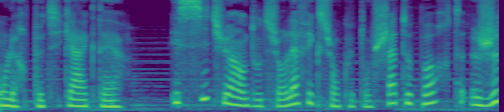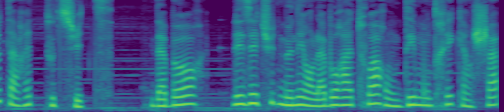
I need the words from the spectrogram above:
ont leur petit caractère. Et si tu as un doute sur l'affection que ton chat te porte, je t'arrête tout de suite. D'abord, les études menées en laboratoire ont démontré qu'un chat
